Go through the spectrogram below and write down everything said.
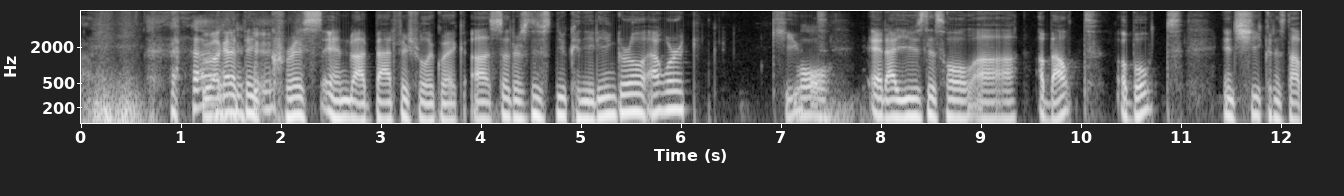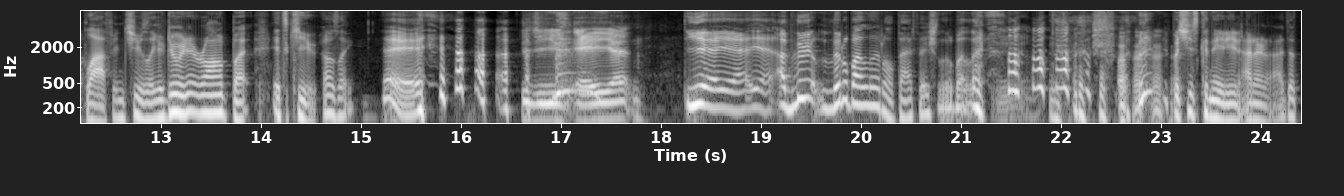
All right. Ooh, I gotta thank Chris and uh, Badfish really quick. Uh, so there's this new Canadian girl at work, cute, Lol. and I used this whole uh, about a boat, and she couldn't stop laughing. She was like, "You're doing it wrong, but it's cute." I was like, "Hey, Did you use A yet? Yeah, yeah, yeah." I'm li- little by little, Badfish, little by little. but she's Canadian. I don't know. I just,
